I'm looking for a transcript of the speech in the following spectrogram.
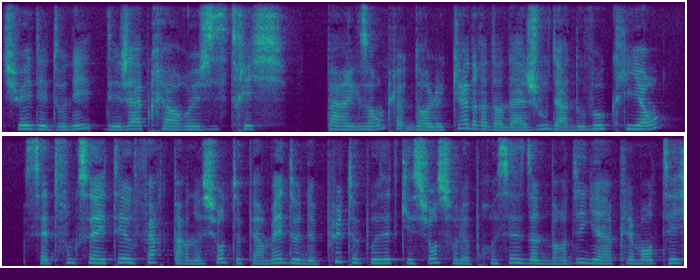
tu aies des données déjà préenregistrées. Par exemple, dans le cadre d'un ajout d'un nouveau client, cette fonctionnalité offerte par Notion te permet de ne plus te poser de questions sur le process d'onboarding à implémenter.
